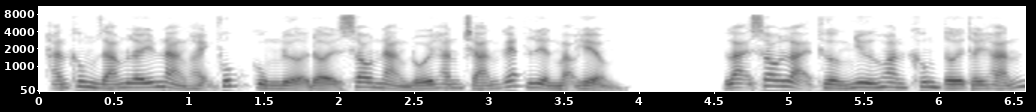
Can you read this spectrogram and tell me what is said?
hắn không dám lấy nàng hạnh phúc cùng nửa đời sau nàng đối hắn chán ghét liền mạo hiểm. Lại sau lại thường như hoan không tới thấy hắn,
